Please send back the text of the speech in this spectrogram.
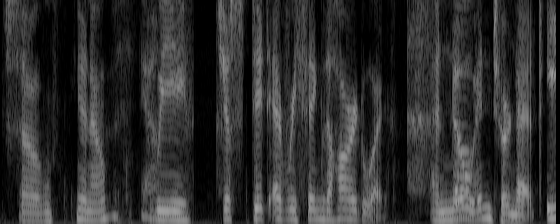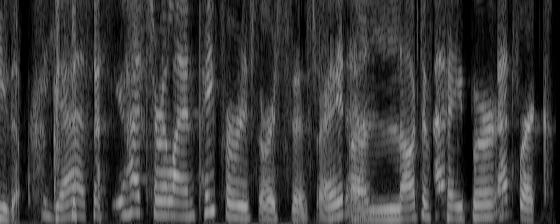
So, you know, yeah. we just did everything the hard way and no internet either. yes, you had to rely on paper resources, right? A lot of paper. Network.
